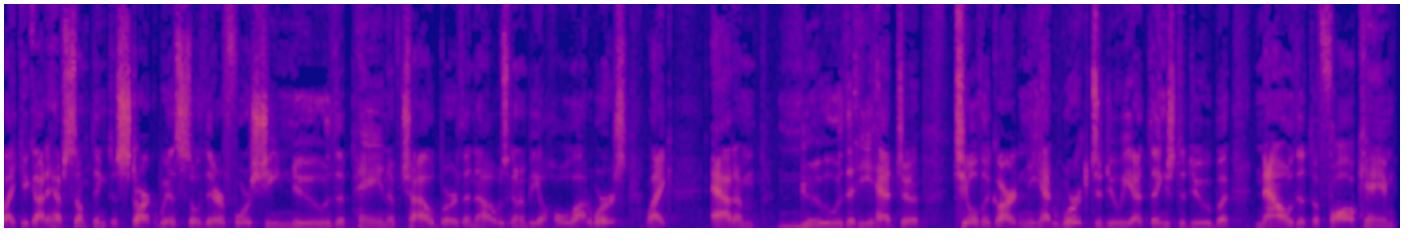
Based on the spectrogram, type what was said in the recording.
like you got to have something to start with, so therefore she knew the pain of childbirth, and now it was going to be a whole lot worse. Like Adam knew that he had to till the garden. He had work to do, he had things to do, but now that the fall came,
